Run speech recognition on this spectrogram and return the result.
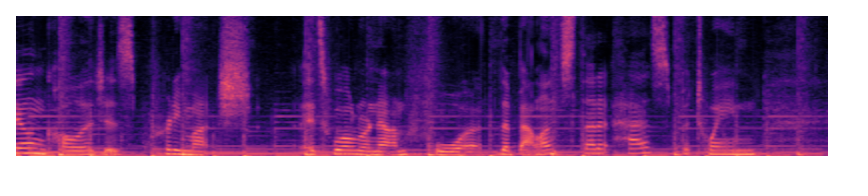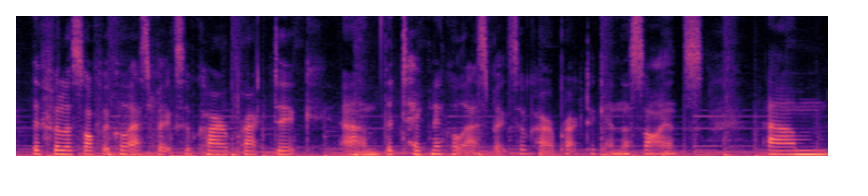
Zealand College is pretty much, it's world renowned for the balance that it has between the philosophical aspects of chiropractic, um, the technical aspects of chiropractic and the science um,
